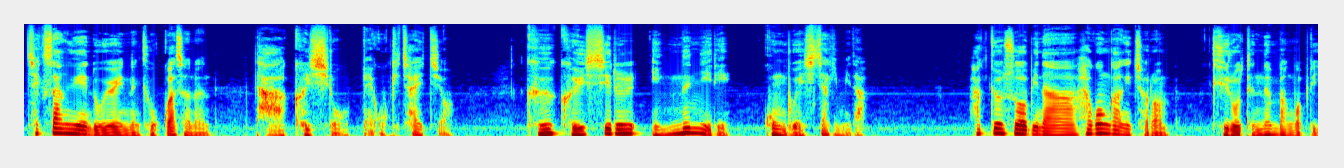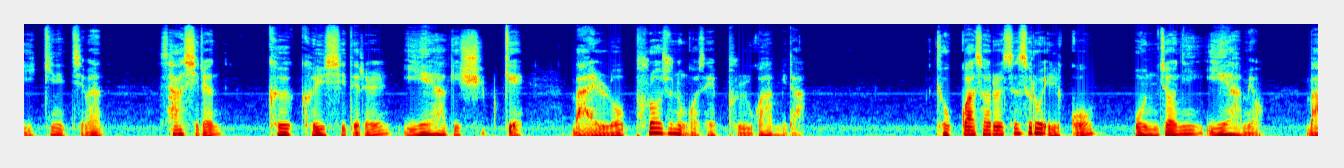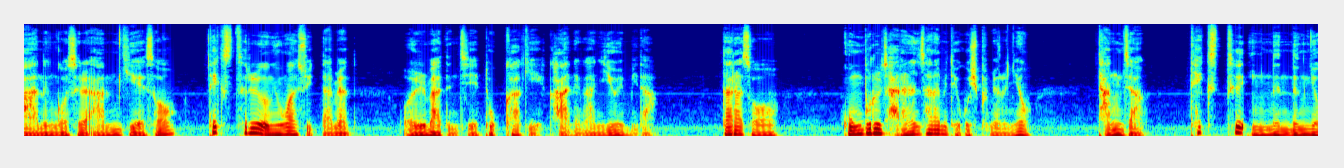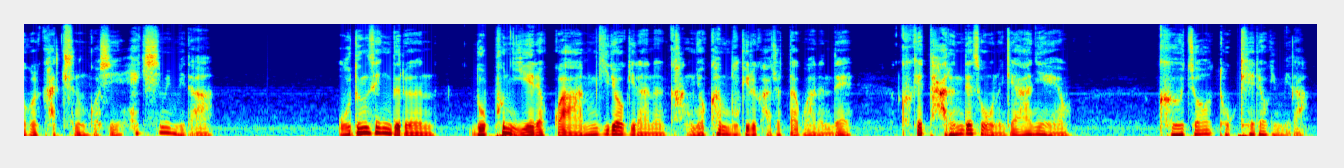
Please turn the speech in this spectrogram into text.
책상 위에 놓여 있는 교과서는 다 글씨로 빼곡히 차 있죠. 그 글씨를 읽는 일이 공부의 시작입니다. 학교 수업이나 학원 강의처럼 귀로 듣는 방법도 있긴 있지만 사실은 그 글씨들을 이해하기 쉽게 말로 풀어주는 것에 불과합니다. 교과서를 스스로 읽고 온전히 이해하며 많은 것을 암기해서 텍스트를 응용할 수 있다면 얼마든지 독학이 가능한 이유입니다. 따라서 공부를 잘하는 사람이 되고 싶으면요. 당장 텍스트 읽는 능력을 갖추는 것이 핵심입니다. 우등생들은 높은 이해력과 암기력이라는 강력한 무기를 가졌다고 하는데 그게 다른 데서 오는 게 아니에요. 그저 독해력입니다.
